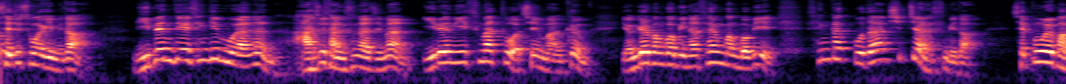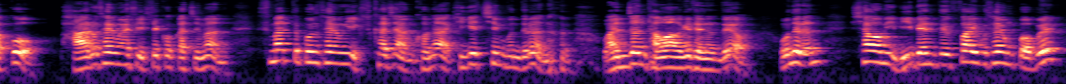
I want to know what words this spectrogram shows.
제주총각입니다. 미밴드의 생긴 모양은 아주 단순하지만 이름이 스마트워치인 만큼 연결 방법이나 사용 방법이 생각보다 쉽지 않습니다. 제품을 받고 바로 사용할 수 있을 것 같지만 스마트폰 사용이 익숙하지 않거나 기계치인 분들은 완전 당황하게 되는데요. 오늘은 샤오미 미밴드 5 사용법을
